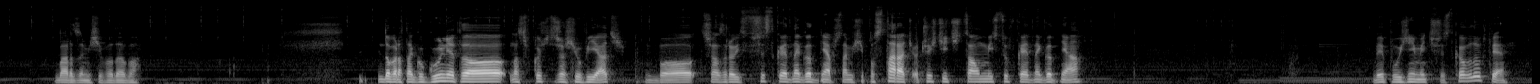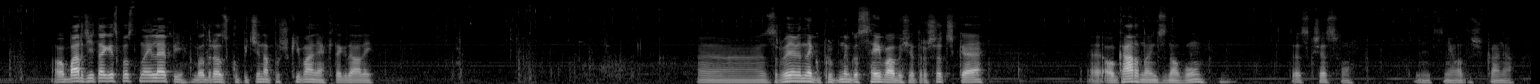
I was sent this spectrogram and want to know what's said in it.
Bardzo mi się podoba. Dobra, tak ogólnie to na szybkości trzeba się uwijać, bo trzeba zrobić wszystko jednego dnia, przynajmniej się postarać oczyścić całą miejscówkę jednego dnia. By później mieć wszystko w dupie. O, bardziej tak jest po prostu najlepiej, bo od razu kupicie na poszukiwaniach i tak dalej. Eee, zrobiłem jednego próbnego save'a, aby się troszeczkę e, ogarnąć znowu. To jest krzesło. Tu nic nie ma do szukania.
